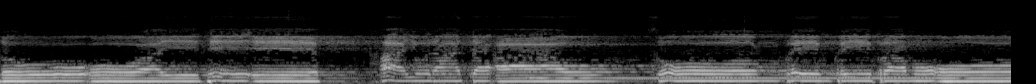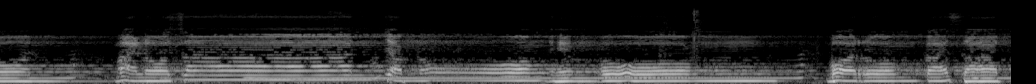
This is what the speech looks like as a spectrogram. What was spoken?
โดยเทพพายุราชอาวทรงเพลงปรีประโมนมโนสารจำนงแห่งองค์บรมกษัตริย์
